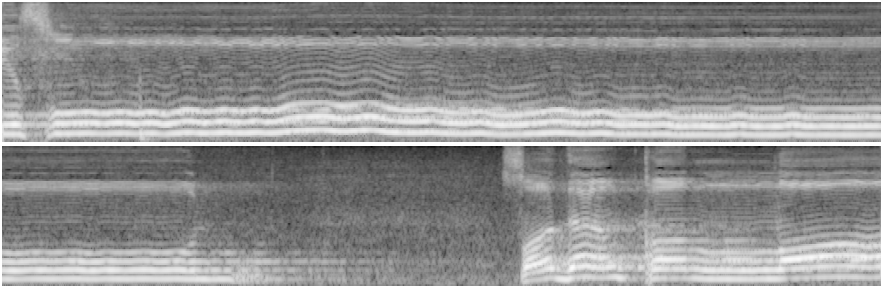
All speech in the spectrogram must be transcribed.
تنكصون صدق الله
